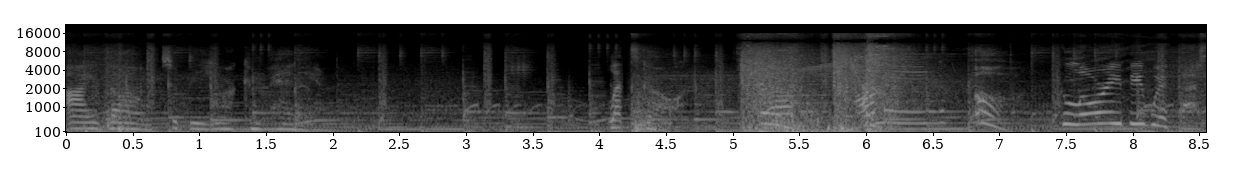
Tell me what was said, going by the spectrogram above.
I vow to be your companion. Let's go. Oh, glory be with us.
